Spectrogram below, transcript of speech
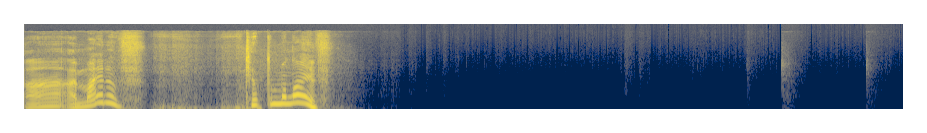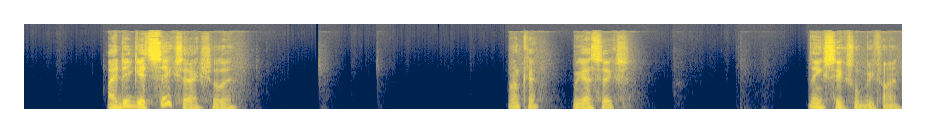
Uh, I might have kept him alive. I did get six, actually. Okay, we got six. I think six will be fine.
